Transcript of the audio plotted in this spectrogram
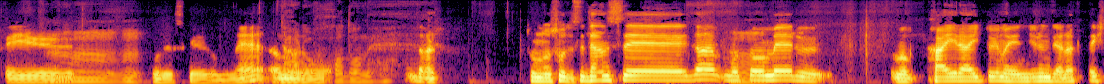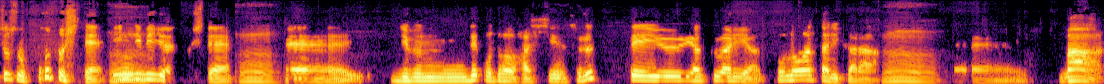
ってーいうことですけれどもね。なるの、ほどね。だから、その、そうですね、男性が求める、その、傀儡というのを演じるんではなくて、一つの個として、うんインディビジュアルとして、うん。えー自分で言葉を発信するっていう役割や、このあたりから、うん。まあ、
